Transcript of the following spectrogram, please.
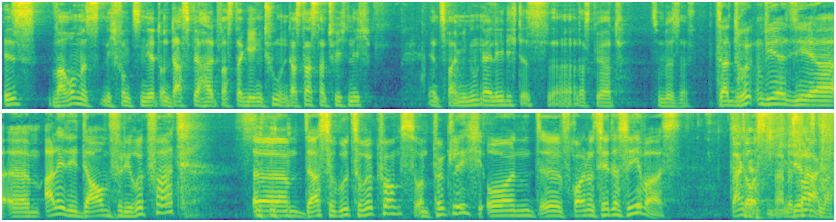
ist, warum es nicht funktioniert und dass wir halt was dagegen tun. Dass das natürlich nicht in zwei Minuten erledigt ist, äh, das gehört zum Business. Dann drücken wir dir ähm, alle die Daumen für die Rückfahrt ähm, dass du gut zurückkommst und pünktlich und äh, freuen uns sehr, dass du hier warst. Danke, Thorsten. Spaß Dank.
